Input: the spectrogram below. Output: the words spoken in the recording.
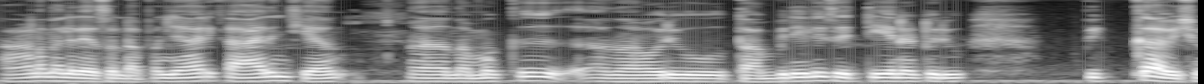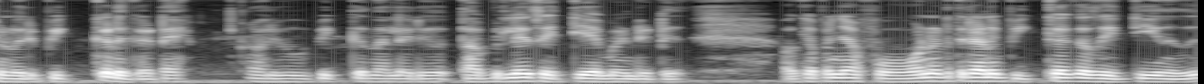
കാണാൻ നല്ല രസമുണ്ട്. അപ്പം ഞാനൊരു കാര്യം ചെയ്യാം. നമുക്ക് ഒരു തമ്പിനിൽ സെറ്റ് ചെയ്യാനായിട്ടൊരു പിക്ക് ആവശ്യമുണ്ട്. ഒരു പിക്ക് എടുക്കട്ടെ? ഒരു പിക്ക് നല്ലൊരു തബിലിൽ സെറ്റ് ചെയ്യാൻ വേണ്ടിയിട്ട്. ഓക്കെ അപ്പം ഞാൻ ഫോൺ എടുത്തിട്ടാണ് പിക്കൊക്കെ സെറ്റ് ചെയ്യുന്നത്.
